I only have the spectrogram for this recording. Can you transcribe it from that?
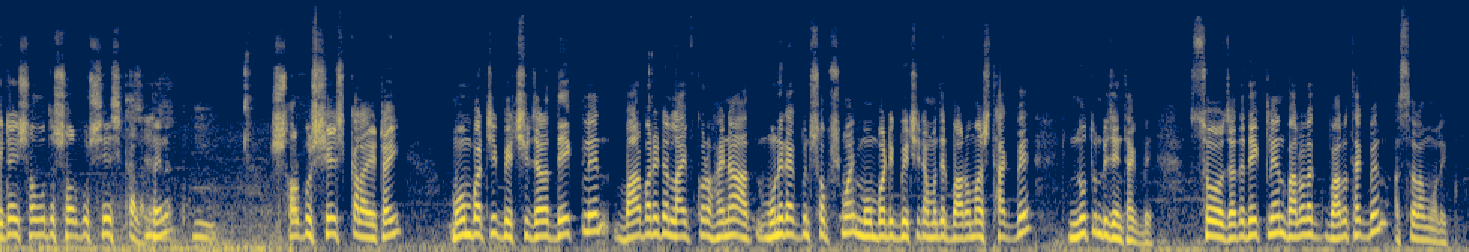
এটাই সম্ভবত সর্বশেষ কালার তাই না? সর্বশেষ কালার এটাই। মোমবাটিক বেডশিট যারা দেখলেন, বারবার এটা লাইভ করা হয় না। মনে রাখবেন সবসময় মোমবাটিক বেডশিট আমাদের বারো মাস থাকবে, নতুন ডিজাইন থাকবে। সো যাতে দেখলেন, ভালো ভালো থাকবেন। আসসালামু আলাইকুম।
